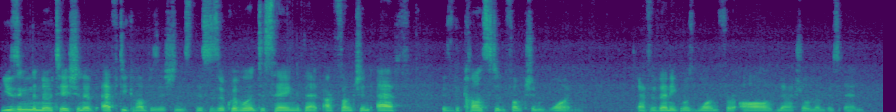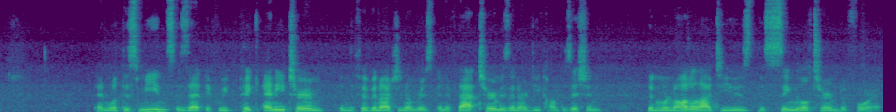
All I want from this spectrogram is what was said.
Using the notation of f decompositions, this is equivalent to saying that our function f is the constant function 1 f of n equals 1 for all natural numbers n. And what this means is that if we pick any term in the Fibonacci numbers, and if that term is in our decomposition, then we're not allowed to use the single term before it,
